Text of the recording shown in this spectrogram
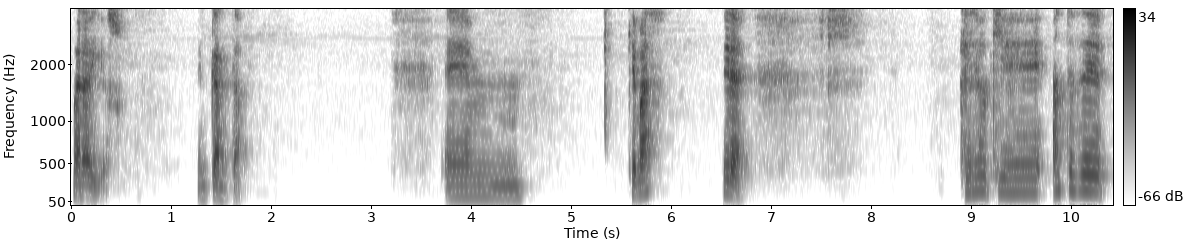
maravilloso, me encanta. Em, ¿qué más? Mira, creo que antes de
